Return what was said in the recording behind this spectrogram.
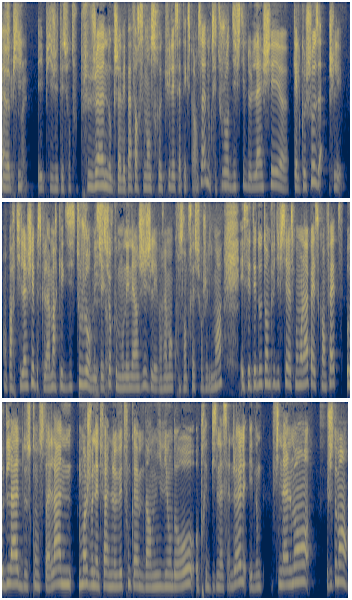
euh, puis et puis j'étais surtout plus jeune, donc j'avais pas forcément ce recul et cette expérience-là. Donc c'est toujours difficile de lâcher euh, quelque chose. Je l'ai en partie lâché parce que la marque existe toujours, mais c'est sûr. que mon énergie, je l'ai vraiment concentrée sur Joli Moi. Et c'était d'autant plus difficile à ce moment-là parce qu'en fait, au-delà de ce constat-là, moi je venais de faire une levée de fonds quand même d'un million d'euros auprès de Business Angel, et donc finalement justement,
